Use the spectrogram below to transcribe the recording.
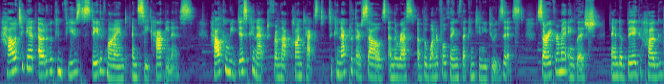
how to get out of a confused state of mind and seek happiness. How can we disconnect from that context to connect with ourselves and the rest of the wonderful things that continue to exist? Sorry for my English and a big hug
